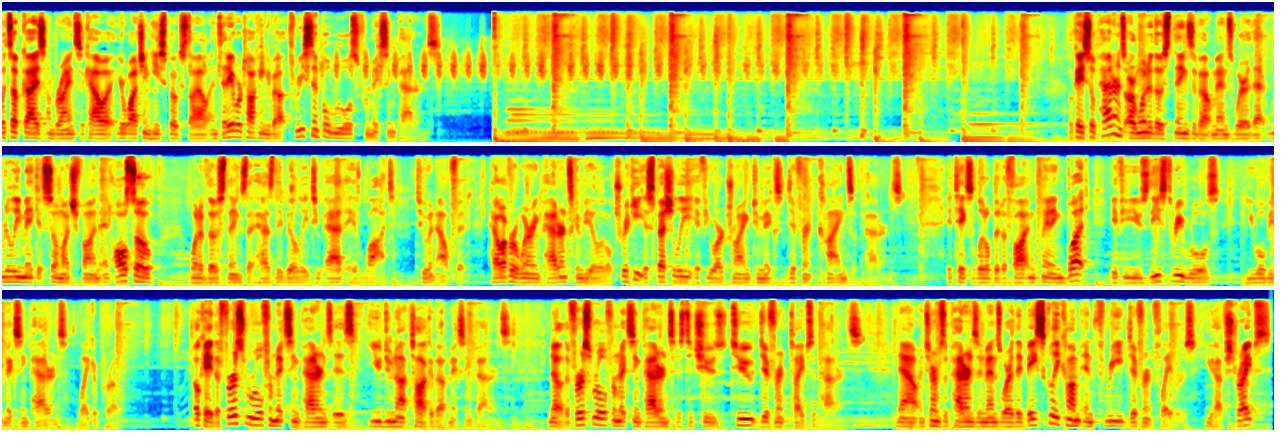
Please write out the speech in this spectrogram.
What's up guys, I'm Brian Sacawa, you're watching He Spoke Style, and today we're talking about three simple rules for mixing patterns. Okay, so patterns are one of those things about menswear that really make it so much fun, and also one of those things that has the ability to add a lot to an outfit. However, wearing patterns can be a little tricky, especially if you are trying to mix different kinds of patterns. It takes a little bit of thought and planning, but if you use these three rules, you will be mixing patterns like a pro. Okay, the first rule for mixing patterns is you do not talk about mixing patterns. No, the first rule for mixing patterns is to choose two different types of patterns. Now, in terms of patterns in menswear, they basically come in three different flavors. You have stripes,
